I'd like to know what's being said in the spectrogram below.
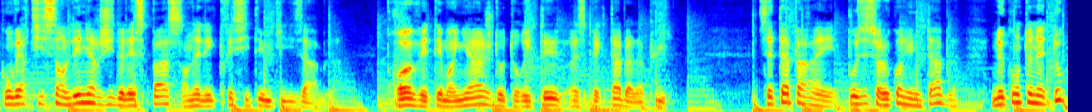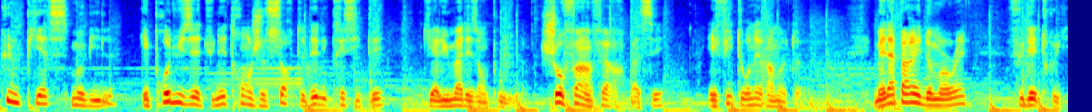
convertissant l'énergie de l'espace en électricité utilisable. Preuve et témoignage d'autorité respectable à l'appui. Cet appareil, posé sur le coin d'une table, ne contenait aucune pièce mobile et produisait une étrange sorte d'électricité qui alluma des ampoules, chauffa un fer à repasser et fit tourner un moteur. Mais l'appareil de Murray fut détruit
